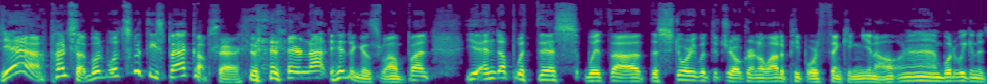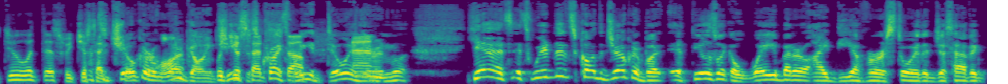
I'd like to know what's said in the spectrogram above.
Yeah, punchline. But what's with these backups there? They're not hitting as well. But you end up with this, with uh, the story with the Joker, and a lot of people were thinking, you know, eh, what are we going to do with this? We just It's had a Joker, War. ongoing. We Jesus Christ, stuff. what are you doing here? And- And yeah, it's it's weird that it's called the Joker, but it feels like a way better idea for a story than just having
